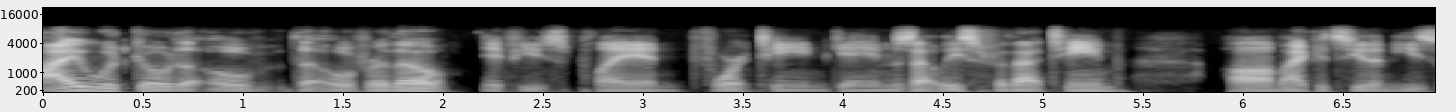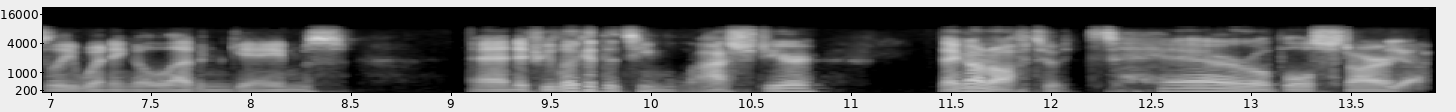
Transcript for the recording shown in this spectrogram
I would go to over, the over though if he's playing 14 games at least for that team. Um, I could see them easily winning 11 games. And if you look at the team last year, they got off to a terrible start. Yeah,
